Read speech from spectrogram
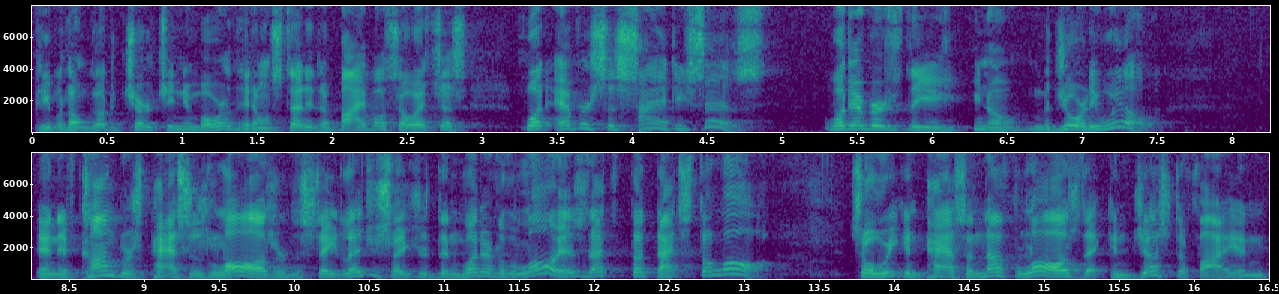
people don't go to church anymore. They don't study the Bible, so it's just whatever society says, whatever's the you know majority will. And if Congress passes laws or the state legislatures, then whatever the law is, that's but that's the law. So we can pass enough laws that can justify and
